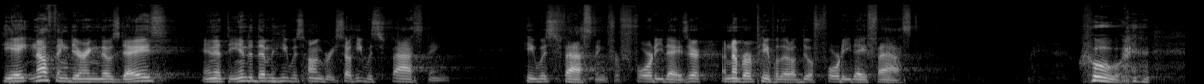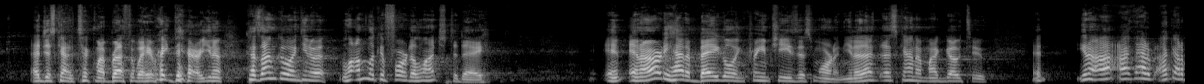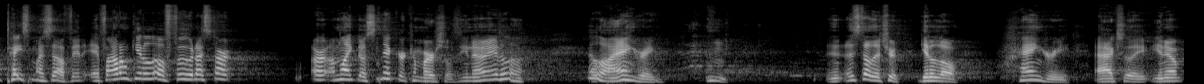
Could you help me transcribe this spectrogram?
He ate nothing during those days, and at the end of them, he was hungry. So he was fasting. He was fasting for 40 days. There are a number of people that will do a 40 day fast. Whew. That just kind of took my breath away right there, you know, because I'm going, you know, I'm looking forward to lunch today. And, and I already had a bagel and cream cheese this morning. You know, that, that's kind of my go to. You know, I, I got I to pace myself. If I don't get a little food, I start, or I'm like those Snicker commercials, you know, I get a little, get a little angry. Let's tell the truth. Get a little hangry, actually, you know.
